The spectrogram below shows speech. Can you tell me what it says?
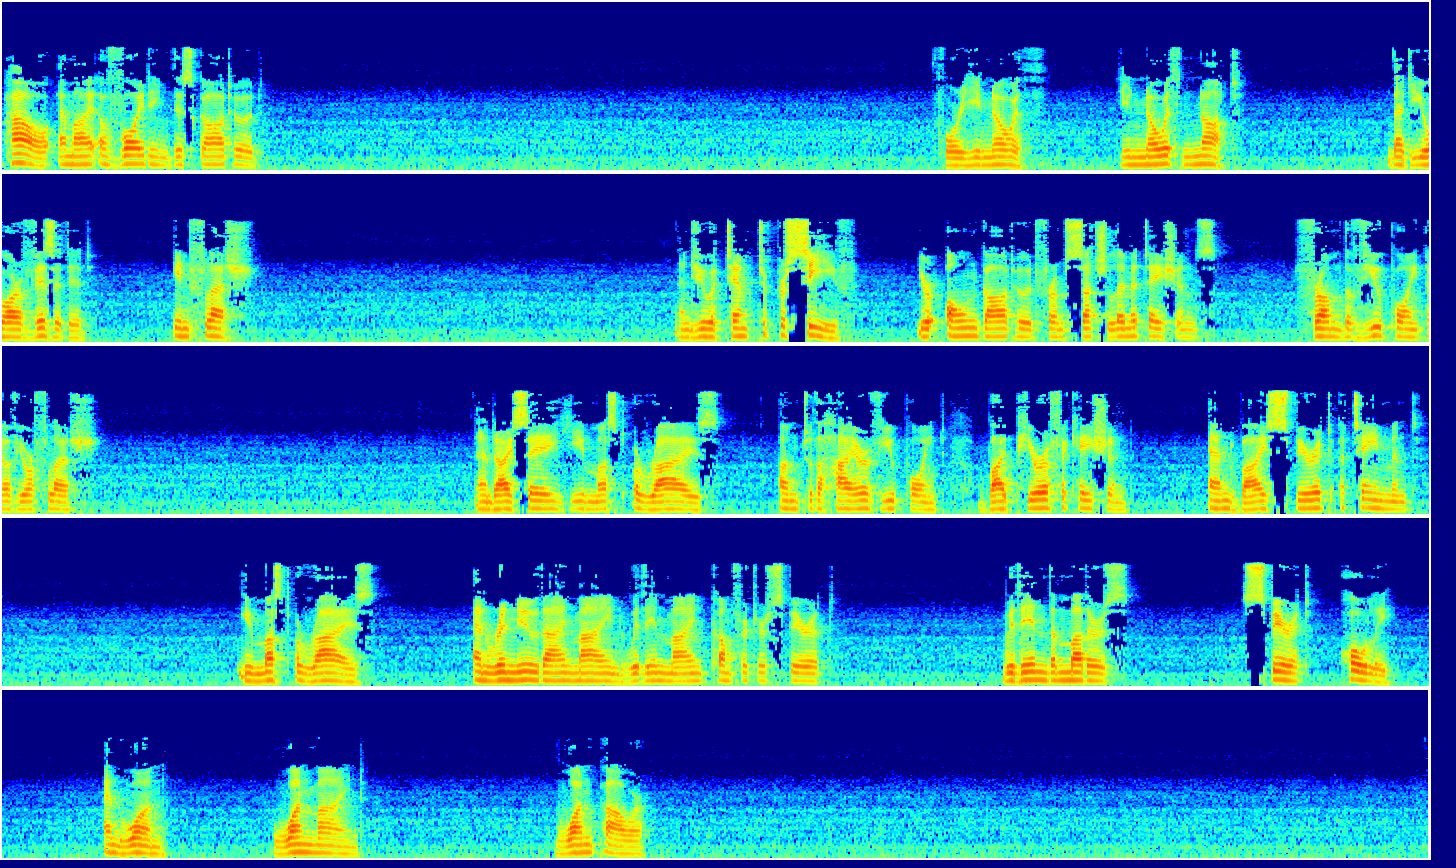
How am I avoiding this Godhood? For ye knoweth, ye knoweth not that you are visited in flesh. And you attempt to perceive your own godhood from such limitations from the viewpoint of your flesh. And I say, ye must arise unto the higher viewpoint by purification and by spirit attainment. You must arise and renew thine mind within mine comforter spirit, within the mother's spirit holy and one, one mind, one power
